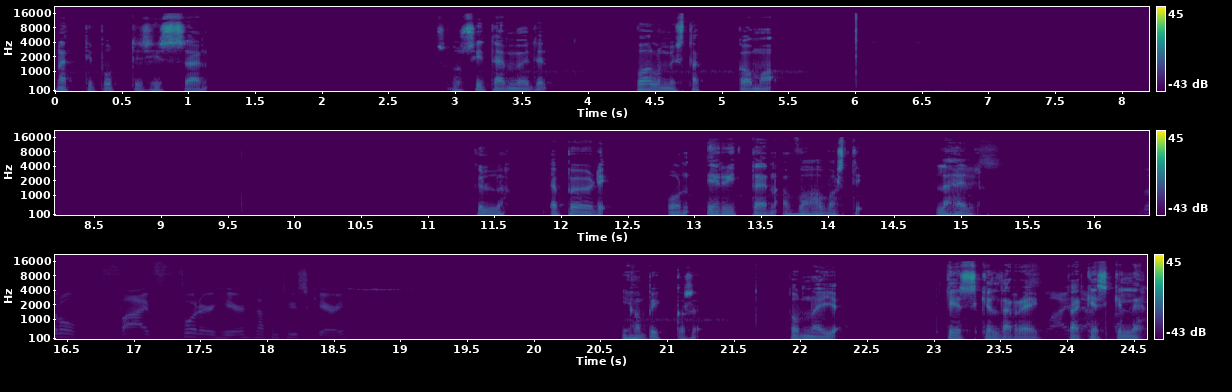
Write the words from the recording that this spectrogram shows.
nätti putti sisään. Se on sitä myöten valmista Kyllä. Ja pöydi on erittäin vahvasti lähellä. Little five footer here, nothing too scary. Ihan pikkasen tonne ja keskeltä Slide tai keskelle.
